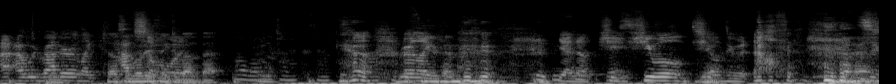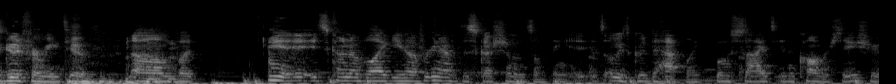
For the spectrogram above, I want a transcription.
I, I would rather, like, have someone. that? Oh, what are you talking about? or like him. yeah no she Yes. she will she'll Yeah. do it often this is good for me too um, but yeah, it- it's kind of like you know if we're gonna have a discussion on something it- it's always good to have like both sides in the conversation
